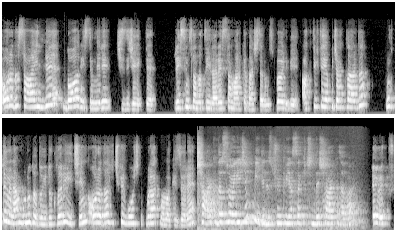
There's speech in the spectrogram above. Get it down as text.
orada sahilde doğa resimleri çizecekti. Resim sanatıyla ressam arkadaşlarımız böyle bir aktivite yapacaklardı. Muhtemelen bunu da duydukları için orada hiçbir boşluk bırakmamak üzere. Şarkıda söyleyecek miydiniz? Çünkü yasak içinde şarkı da var. Evet,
